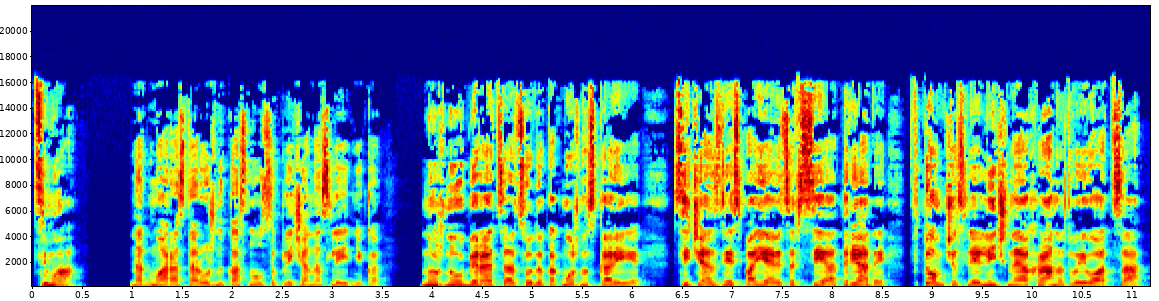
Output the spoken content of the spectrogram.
«Тьма!» Нагмар осторожно коснулся плеча наследника. «Нужно убираться отсюда как можно скорее. Сейчас здесь появятся все отряды, в том числе личная охрана твоего отца.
